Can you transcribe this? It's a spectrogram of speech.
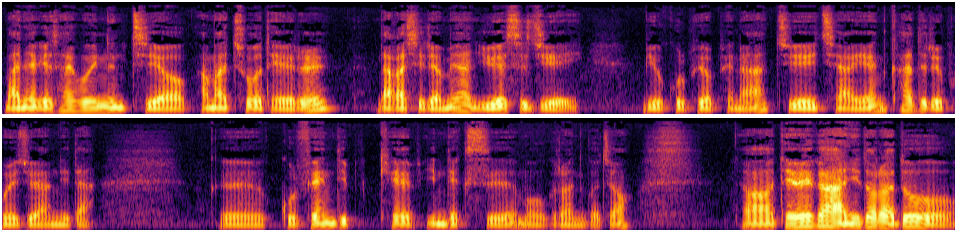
만약에 살고 있는 지역 아마추어 대회를 나가시려면 USGA, 미국 골프협회나 GHIN 카드를 보여줘야 합니다. 그 골프 핸디캡 인덱스 뭐 그런 거죠. 어, 대회가 아니더라도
